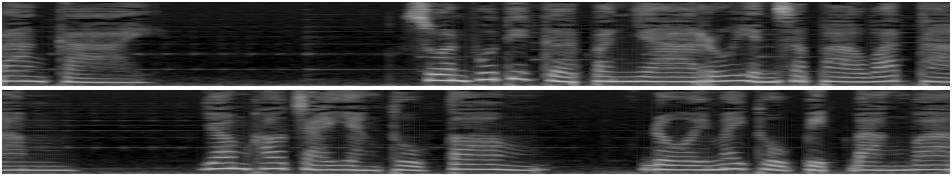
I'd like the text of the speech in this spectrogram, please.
ร่างกาย ส่วนผู้ที่เกิดปัญญารู้เห็นสภาวะธรรม ย่อมเข้าใจอย่างถูกต้อง โดยไม่ถูกปิดบังว่า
